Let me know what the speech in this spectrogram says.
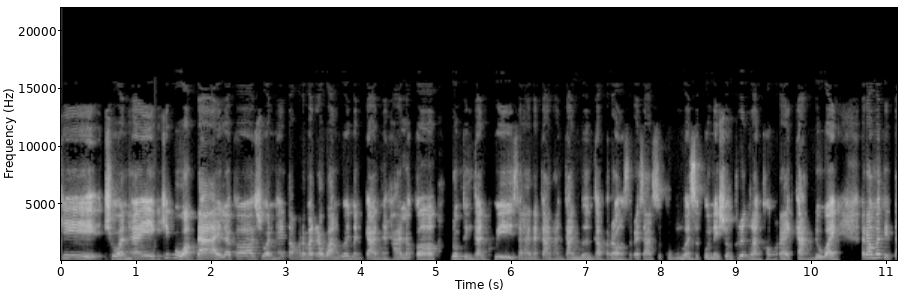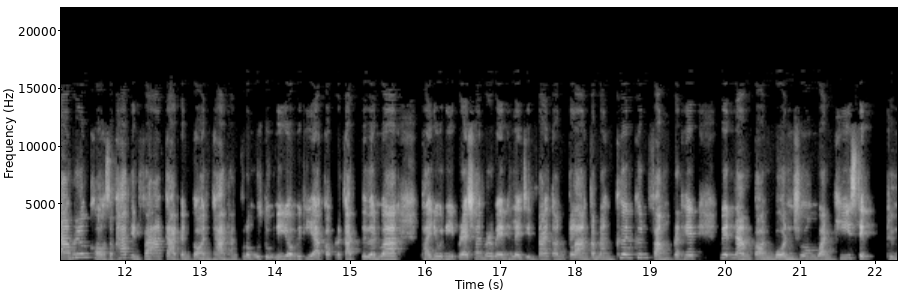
ที่ชวนให้คิดบวกได้ แล้วก็ชวนให้ต้องระมัดระวังด้วยเหมือนกันนะคะ แล้วก็รวมถึงการคุยสถานการณ์ทางการเมืองกับรองศาสตราจารย์สุขุมนวลสกุลในช่วงครึ่งหลังของรายการด้วย เรามาติดตามเรื่องของสภาพดินฟ้าอากาศกันก่อนค่ะทางกรมอุตุนิยมวิทยาก็ประกาศเตือนว่าพายุดีเพรสชันบริเวณทะเลจีนใต้ตอนกลางกำลังเคลื่อนขึ้นฝั่งประเทศเวียดนามตอนบนช่วงวันที่ 10 ถึง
